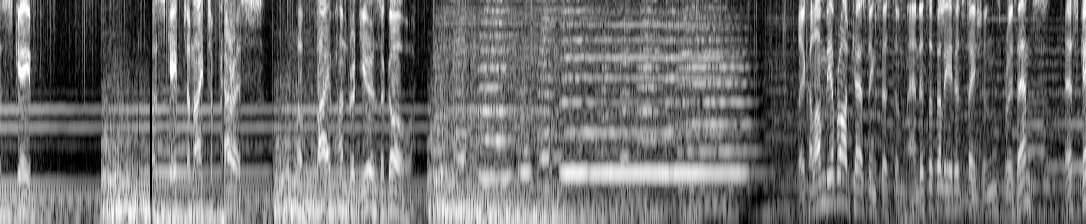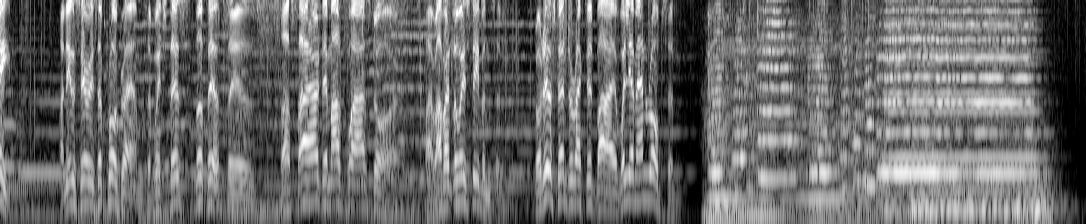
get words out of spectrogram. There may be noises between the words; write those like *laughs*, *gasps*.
Escape. Escape tonight to Paris of 500 years ago. The Columbia Broadcasting System and its affiliated stations presents Escape, a new series of programs of which this, the fifth, is The Sire de Maletroit's Door by Robert Louis Stevenson, produced and directed by William N. Robson.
